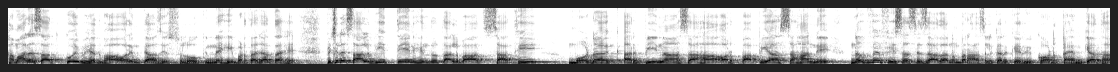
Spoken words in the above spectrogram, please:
हमारे साथ कोई भेदभाव और इम्तियाजी सलूक नहीं बढ़ता जाता है। पिछले साल भी तीन हिंदू तालिबात साथी मोडक, अरपीना, साहा और पापिया साहा ने नब्बे फ़ीसद से ज़्यादा नंबर हासिल करके रिकॉर्ड कायम किया था।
